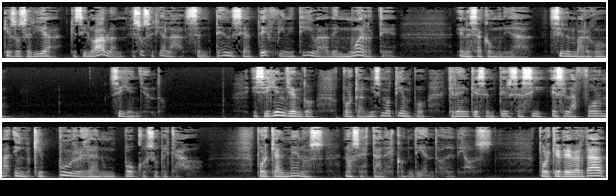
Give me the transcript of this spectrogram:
que eso sería, que si lo hablan, eso sería la sentencia definitiva de muerte en esa comunidad. Sin embargo, siguen yendo. Y siguen yendo porque al mismo tiempo creen que sentirse así es la forma en que purgan un poco su pecado. Porque al menos no se están escondiendo de Dios. Porque de verdad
